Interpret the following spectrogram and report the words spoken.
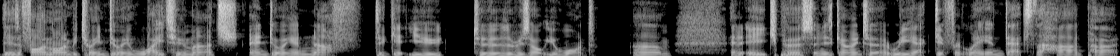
there's a fine line between doing way too much and doing enough to get you to the result you want. Um, and each person is going to react differently, and that's the hard part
